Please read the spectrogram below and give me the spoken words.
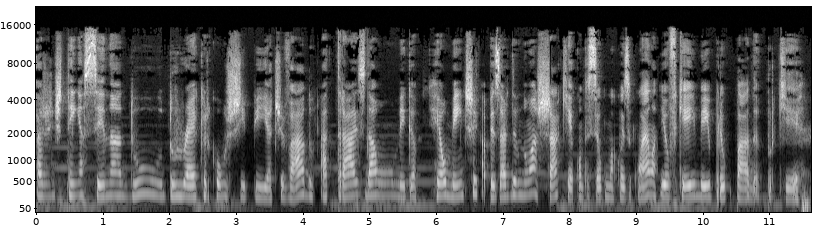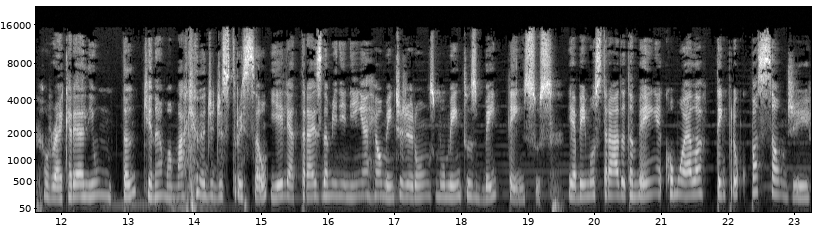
a gente tem a cena do, do Wrecker com o chip ativado atrás da Ômega. Realmente, apesar de eu não achar que ia acontecer alguma coisa com ela, eu fiquei meio preocupada, porque o Wrecker é ali um tanque, né? Uma máquina de destruição, e ele atrás da menininha realmente gerou uns momentos bem tensos. E é bem mostrada também é como ela tem preocupação de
